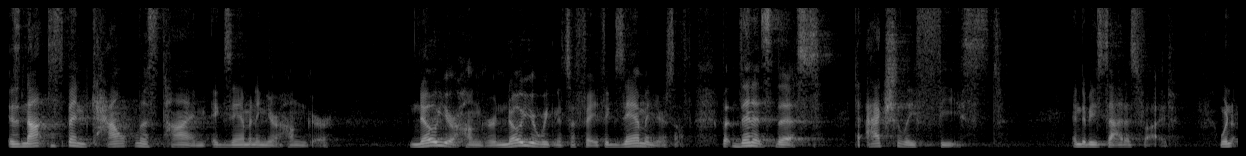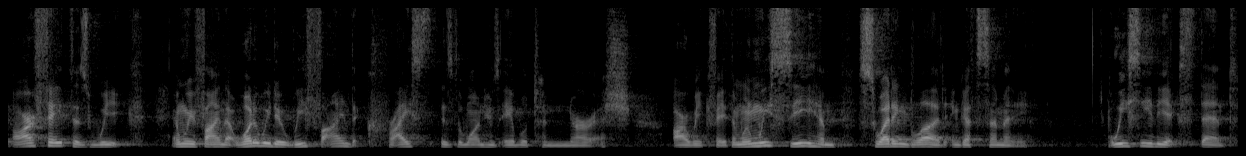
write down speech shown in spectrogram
is not to spend countless time examining your hunger. Know your hunger, know your weakness of faith, examine yourself. But then it's this to actually feast and to be satisfied. When our faith is weak and we find that, what do we do? We find that Christ is the one who's able to nourish our weak faith. And when we see him sweating blood in Gethsemane, we see the extent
